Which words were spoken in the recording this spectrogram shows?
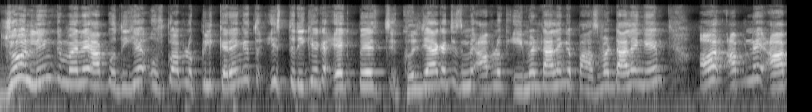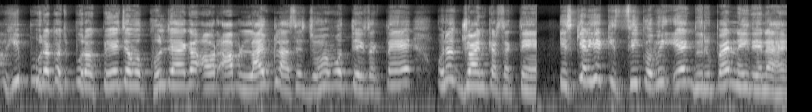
जो लिंक मैंने आपको दी है, उसको आप लोग क्लिक करेंगे तो इस तरीके का एक पेज खुल जाएगा, जिसमें आप लोग ईमेल डालेंगे पासवर्ड डालेंगे, और अपने आप ही पूरा का जो पूरा पेज है, वो खुल जाएगा, और आप लाइव क्लासेस जो हैं, वो देख सकते हैं, उन्हें ज्वाइन कर सकते हैं। इसके लिए किसी को भी एक भी रुपए नहीं देना है।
